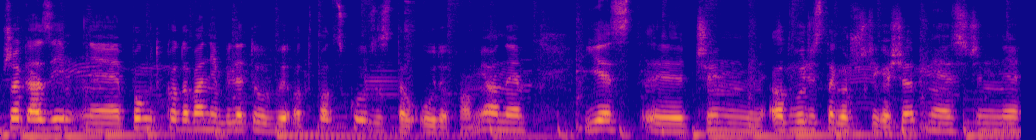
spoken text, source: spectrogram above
Przy okazji e, punkt kodowania biletów w Otwocku został uruchomiony. Jest e, czynny od 23 sierpnia jest czynny.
